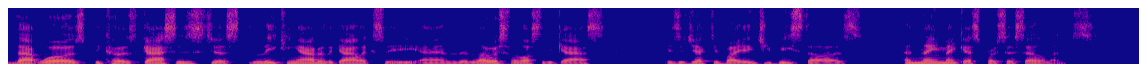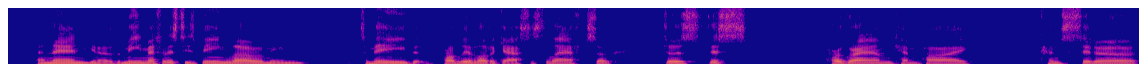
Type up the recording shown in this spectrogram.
that was because gas is just leaking out of the galaxy and the lowest velocity gas is ejected by AGB stars and they make S process elements. And then, you know, the mean metallicities being low mean to me that probably a lot of gas is left. So does this program, ChemPy, consider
